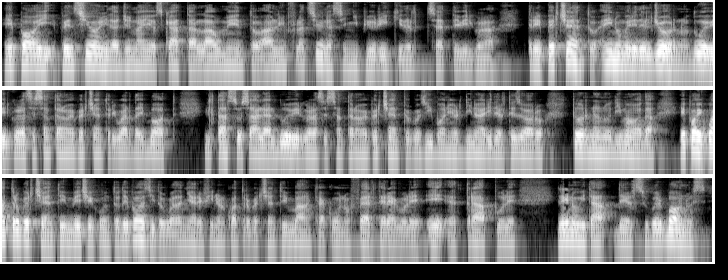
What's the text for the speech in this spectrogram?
e poi pensioni da gennaio scatta l'aumento all'inflazione, assegni più ricchi del 7,3% e i numeri del giorno 2,69% riguarda i bot, il tasso sale al 2,69% così i buoni ordinari del tesoro tornano di moda e poi 4% invece conto deposito, guadagnare fino al 4% in banca con offerte, regole e eh, trappole, le novità del super bonus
